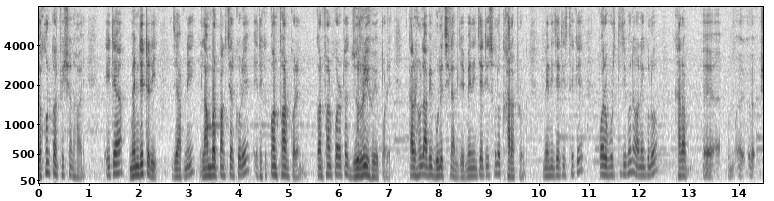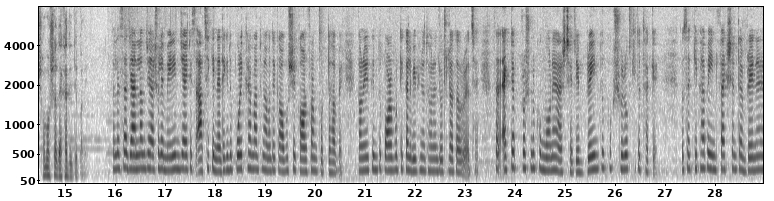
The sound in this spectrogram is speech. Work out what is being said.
যখন কনফিউশন হয়, এটা ম্যান্ডেটারি যে আপনি লাম্বার পাংচার করে এটাকে কনফার্ম করেন। কনফার্ম করাটা জরুরি হয়ে পড়ে। কারণ হলো আমি বলেছিলাম যে মেনিনজাইটিস হলো খারাপ রোগ। মেনিনজাইটিস থেকে পরবর্তী জীবনে অনেকগুলো খারাপ সমস্যা দেখা দিতে পারে। তাহলে স্যার, জানলাম যে আসলে মেনিনজাইটিস আছে কিনা, এটা কিন্তু পরীক্ষার মাধ্যমে আমাদেরকে অবশ্যই কনফার্ম করতে হবে। কারণ এর কিন্তু পরবর্তীকালে বিভিন্ন ধরনের জটিলতাও রয়েছে। স্যার, একটা প্রশ্ন খুব মনে আসছে যে ব্রেন তো খুব সুরক্ষিত থাকে। তো স্যার, কীভাবে ইনফেকশনটা ব্রেনের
